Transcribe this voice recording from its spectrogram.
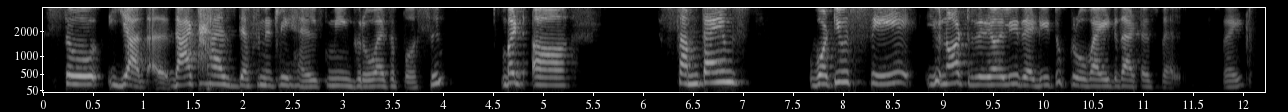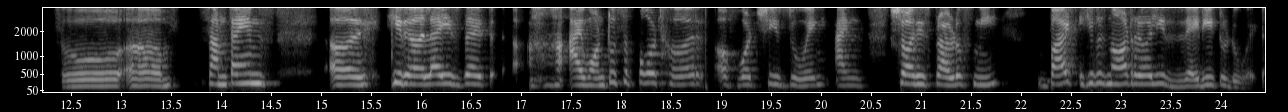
So yeah th- that has definitely helped me grow as a person. But uh, sometimes what you say you're not really ready to provide that as well right? So um, sometimes uh, he realized that uh, I want to support her of what she's doing, and sure he's proud of me, but he was not really ready to do it.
